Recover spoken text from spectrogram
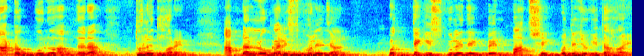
নাটকগুলো আপনারা তুলে ধরেন। আপনার লোকাল স্কুলে যান, প্রত্যেক স্কুলে দেখবেন বার্ষিক প্রতিযোগিতা হয়,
